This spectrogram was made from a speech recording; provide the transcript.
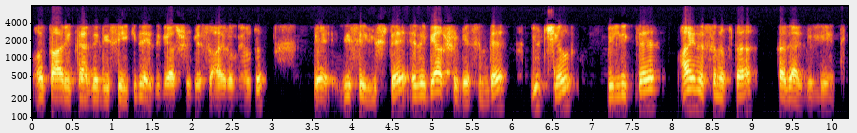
o tarihlerde lise 2'de edebiyat şubesi ayrılıyordu. Ve lise 3'te edebiyat şubesinde 3 yıl birlikte aynı sınıfta kader birliği ettik.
